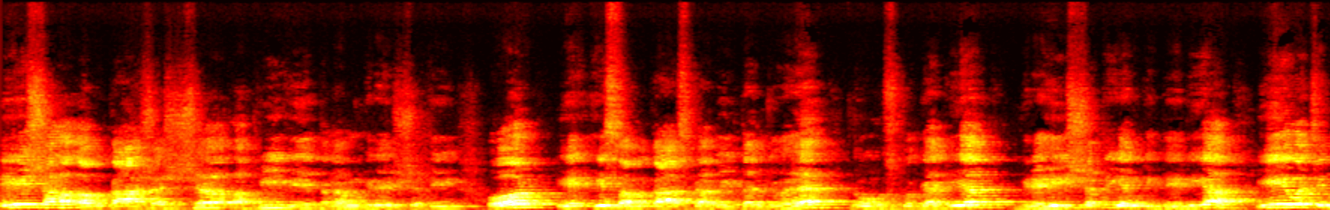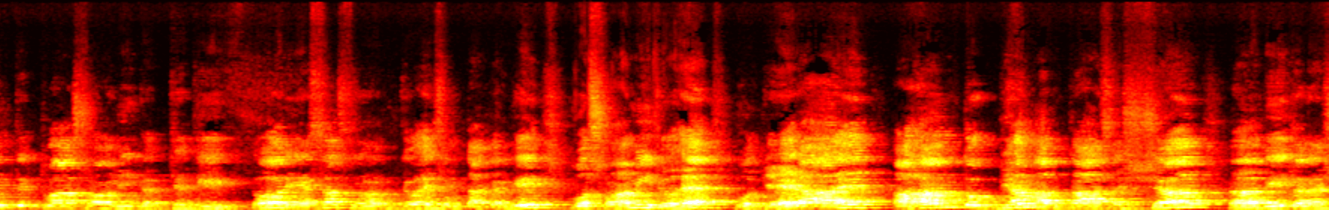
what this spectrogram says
एष अवकाश अपनी वेतनम गृहती और ये इस अवकाश का वेतन जो है वो उसको क्या किया? गृहिष्यति यानी दे दिया। एव चिंतित्वा स्वामी कथ्यति। और ऐसा जो है चिंता करके, वो स्वामी जो है, वो कह रहा है अहम तुभ्यम अवकाश वेतन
